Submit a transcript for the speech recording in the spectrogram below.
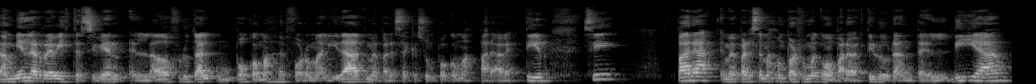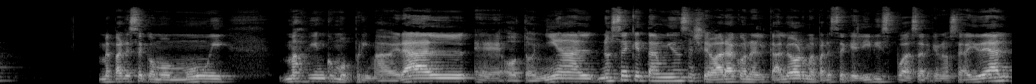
también le reviste, si bien el lado frutal, un poco más de formalidad, me parece que es un poco más para vestir, sí, para, me parece más un perfume como para vestir durante el día, me parece como muy, más bien como primaveral, eh, otoñal, no sé qué también se llevará con el calor, me parece que el iris puede hacer que no sea ideal,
